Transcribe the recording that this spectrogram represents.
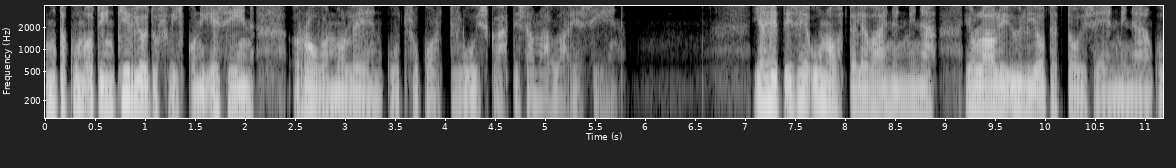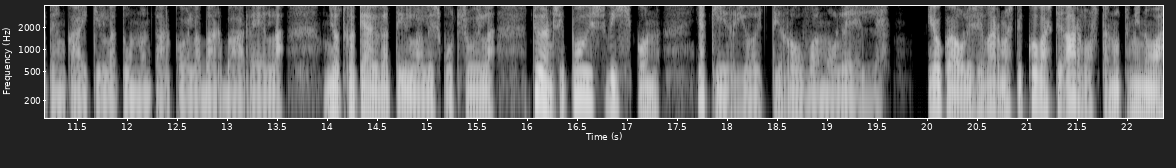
Mutta kun otin kirjoitusvihkoni esiin, rouva Moleen kutsukortti luiskahti samalla esiin. Ja heti se unohtelevainen minä, jolla oli yliote toiseen minään, kuten kaikilla tunnon tarkoilla barbaareilla, jotka käyvät illalliskutsuilla, työnsi pois vihkon ja kirjoitti rouva Moleelle joka olisi varmasti kovasti arvostanut minua,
